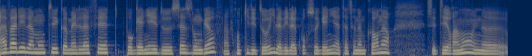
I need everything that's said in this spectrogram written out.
avaler la montée comme elle l'a fait pour gagner de 16 longueurs, enfin, Frankie Dettori, il avait la course gagnée à Tottenham Corner. C'était vraiment une,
